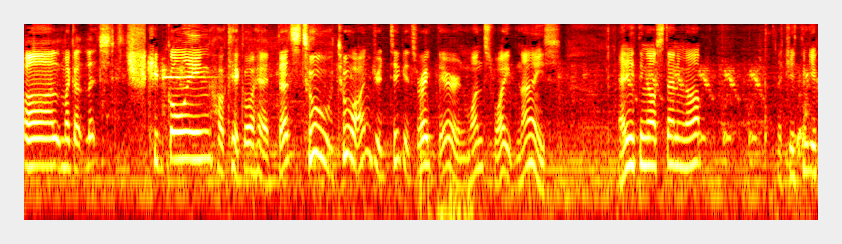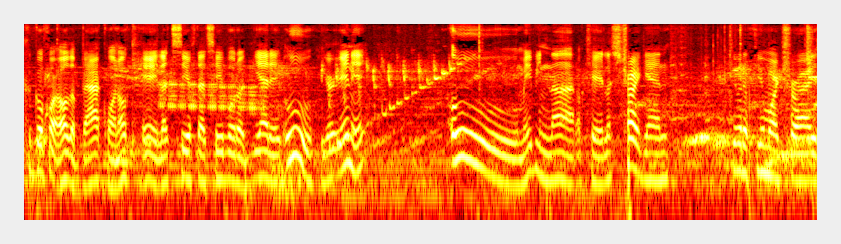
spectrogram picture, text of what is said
uh, Micah, let's keep going. Okay, go ahead. That's two, 200 tickets right there in one swipe. Nice. Anything else standing up that you think you could go for? Oh, the back one. Okay, let's see if that's able to get it. Ooh, you're in it. Ooh, maybe not. Okay, let's try again. Give it a few more tries.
